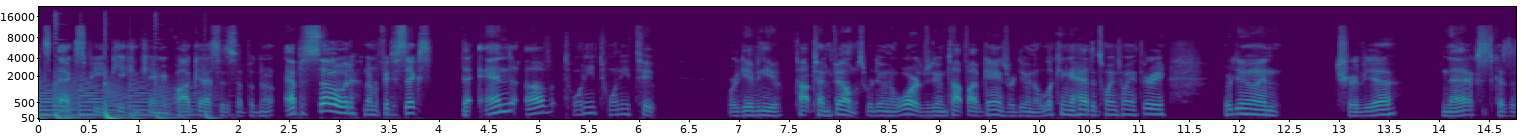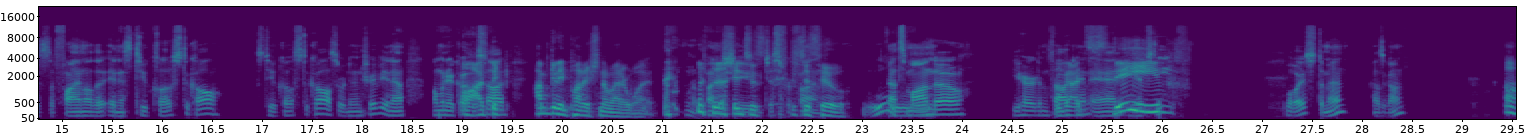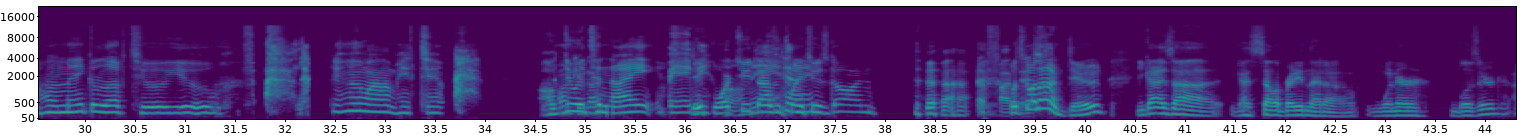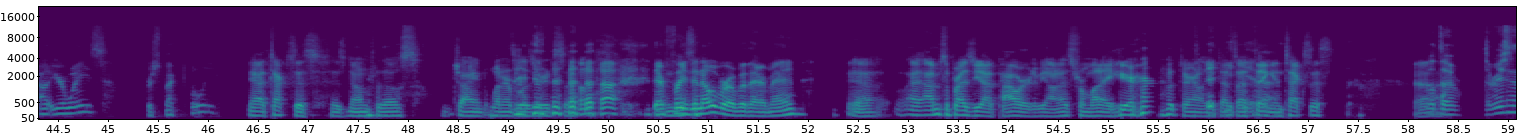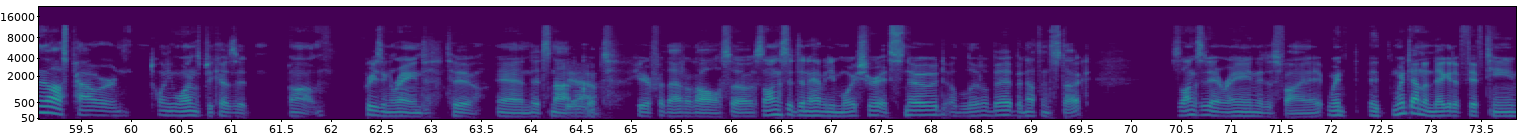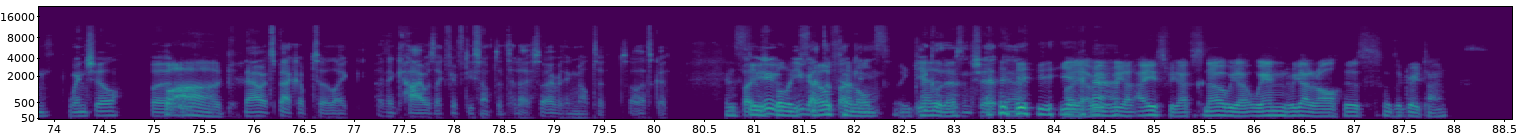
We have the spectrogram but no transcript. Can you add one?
Let's XP Geek and Gaming Podcast. This is epi- episode number 56, the end of 2022. We're giving you top 10 films. We're doing awards. We're doing top five games. We're doing a looking ahead to 2023. We're doing trivia next because it's the final that, and it's too close to call. It's too close to call. So we're doing trivia now. I'm going to Oh, Assad. think I'm getting punished no matter what. I'm going to punish you just, just, for fun. just who? That's Mondo. You heard him talking. and have Steve. Boys, the men. How's it going? I'll make love to you. You want me to, I'll Come on, do it tonight baby? before 2022 is gone. What's going on, dude? You guys, uh, you guys celebrating that uh winter blizzard out your ways, respectfully? Yeah, Texas is known for those giant winter blizzards. So They're I'm freezing over over there, man. yeah, I, I'm surprised you have power. To be honest, from what I hear, apparently that's a thing in Texas. Well, Uh, the the reason they lost power in 21 is because it um freezing rained too, and it's not Yeah. equipped here for that at all. So as long as it didn't have any moisture, it snowed a little bit, but nothing stuck. As long as it didn't rain, it is fine. It went it went down to negative 15 wind chill, but fuck. now it's back up to like I think high was like 50 something today, so everything melted. So that's good. And But Steve's you- building you got snow the tunnels in Canada. and shit, yeah. Oh yeah, we, we got ice, we got snow, we got wind, we got it all. It was it was a great time.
